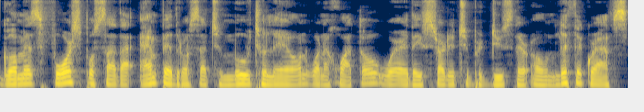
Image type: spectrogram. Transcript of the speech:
Gomez forced Posada and Pedrosa to move to León, Guanajuato, where they started to produce their own lithographs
